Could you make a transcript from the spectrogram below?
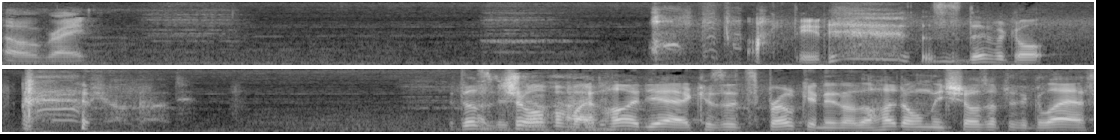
Oh right. Oh fuck, dude. This is difficult. It doesn't there's show no up on my HUD? HUD, yeah, because it's broken. It, the HUD only shows up through the glass.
